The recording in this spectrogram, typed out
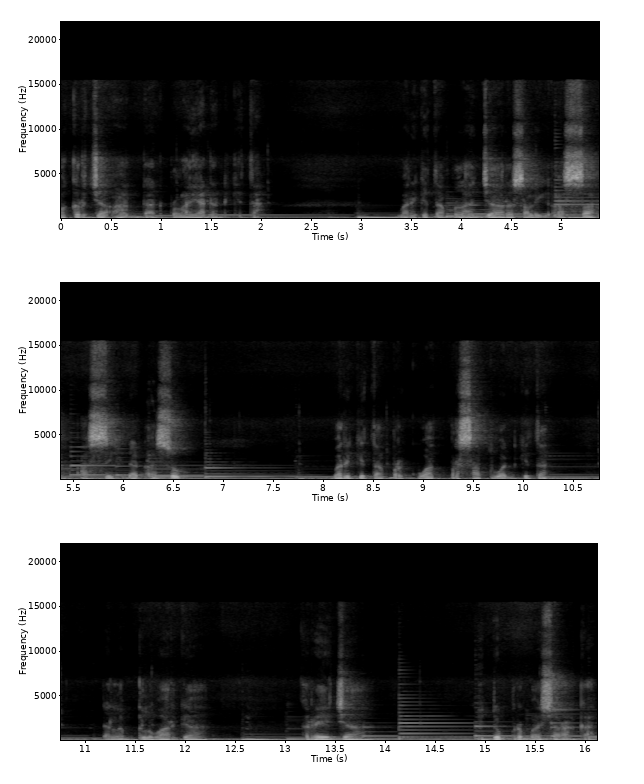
pekerjaan, dan pelayanan kita. Mari kita belajar saling asah, asih, dan asuh. Mari kita perkuat persatuan kita dalam keluarga, gereja, hidup bermasyarakat,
